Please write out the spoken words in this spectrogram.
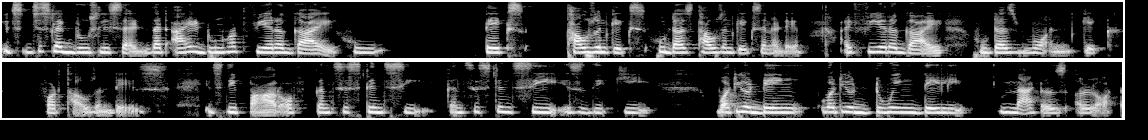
it's just like bruce lee said that i do not fear a guy who takes thousand kicks who does thousand kicks in a day. I fear a guy who does one kick for thousand days it's the power of consistency consistency is the key what you're doing what you're doing daily matters a lot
